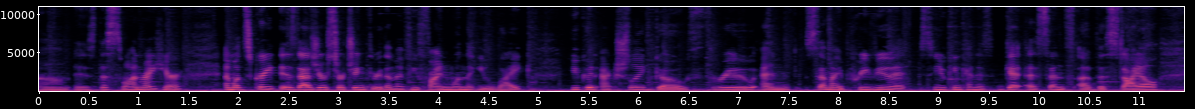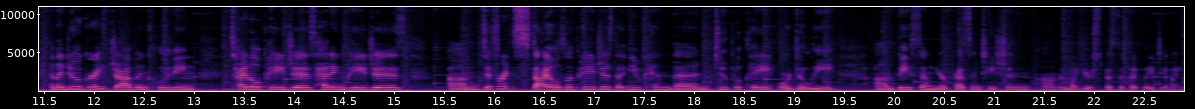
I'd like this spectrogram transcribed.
um, is this one right here. And what's great is as you're searching through them, if you find one that you like, you can actually go through and semi-preview it so you can kind of get a sense of the style. And they do a great job including title pages, heading pages, um, different styles of pages that you can then duplicate or delete um, based on your presentation um, and what you're specifically doing.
